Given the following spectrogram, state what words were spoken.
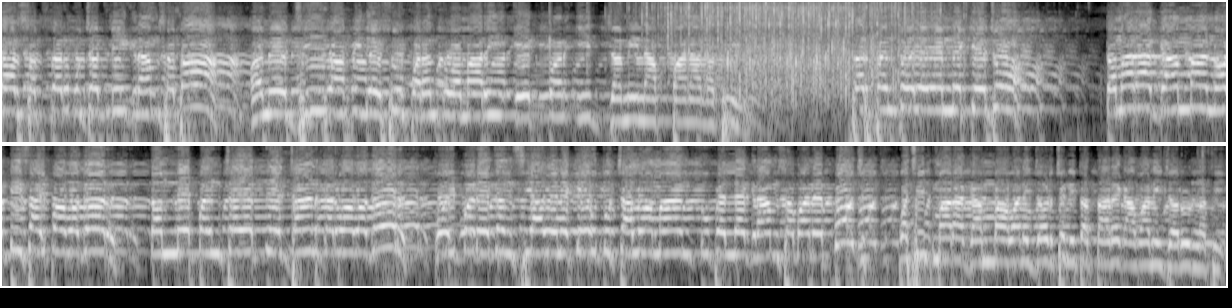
હજાર સત્તર મુજબની ગ્રામ સભા. અમે જીવ આપી દઈશું, પરંતુ અમારી એક પણ ઈજ જમીન આપવાના નથી. સરપંચોએ એમને કહેજો તમારા ગામમાં નોટિસ આપ્યા વગર, તમને પંચાયતને જાણ કરવા વગર કોઈ પણ એજન્સી આવે ને કેવું તું ચાલવા માંડ તું પહેલે ગ્રામ સભાને પૂછ, પછી જ મારા ગામમાં આવવાની જરૂર છે, નહીં તો તારે આવવાની જરૂર નથી.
